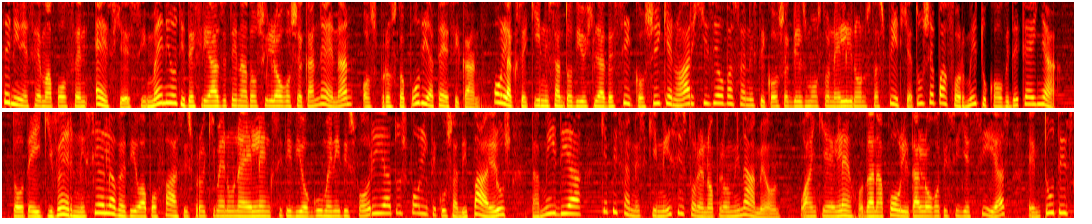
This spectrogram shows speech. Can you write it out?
Δεν είναι θέμα πόθεν έσχες. Σημαίνει ότι δεν χρειάζεται να δώσει λόγο σε κανέναν ως προς το που διατέθηκαν. Όλα ξεκίνησαν το 2020 και ενώ άρχιζε ο βασανιστικός εγκλισμός των Ελλήνων στα σπίτια τους επαφορμή του COVID-19. Τότε η κυβέρνηση έλαβε δύο αποφάσεις προκειμένου να ελέγξει τη διωγγούμενη δυσφορία, τους πολιτικούς αντιπάλους, τα μίντια και πιθανές κινήσεις των ενόπλων δυνάμεων, που αν και ελέγχονταν απόλυτα λόγω της ηγεσίας, εν τούτης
